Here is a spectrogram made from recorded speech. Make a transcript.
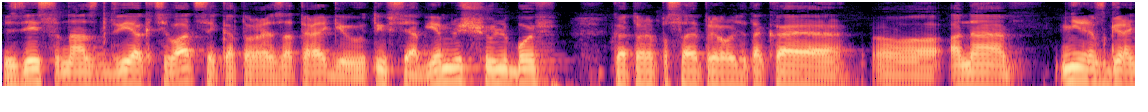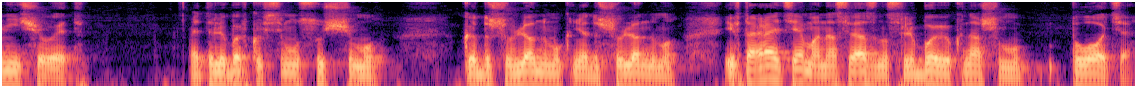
Здесь у нас две активации, которые затрагивают и всеобъемлющую любовь, которая по своей природе такая, она не разграничивает. Это любовь ко всему сущему, к одушевленному, к неодушевленному. И вторая тема, она связана с любовью к нашему плоти.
